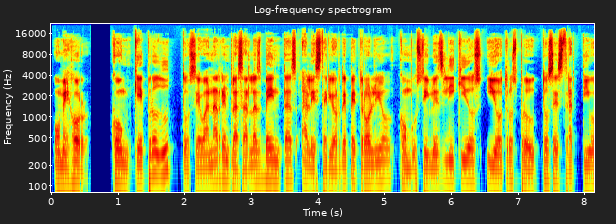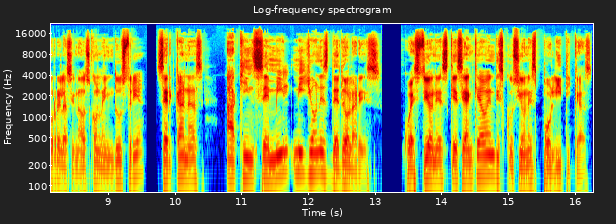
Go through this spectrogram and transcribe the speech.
O mejor, con qué productos se van a reemplazar las ventas al exterior de petróleo, combustibles líquidos y otros productos extractivos relacionados con la industria, cercanas a 15 mil millones de dólares. Cuestiones que se han quedado en discusiones políticas,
